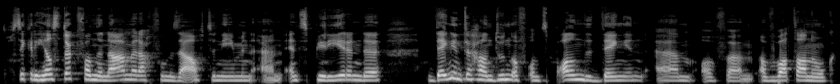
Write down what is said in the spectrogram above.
toch zeker een heel stuk van de namiddag voor mezelf te nemen en inspirerende dingen te gaan doen of ontspannende dingen um, of, um, of wat dan ook.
